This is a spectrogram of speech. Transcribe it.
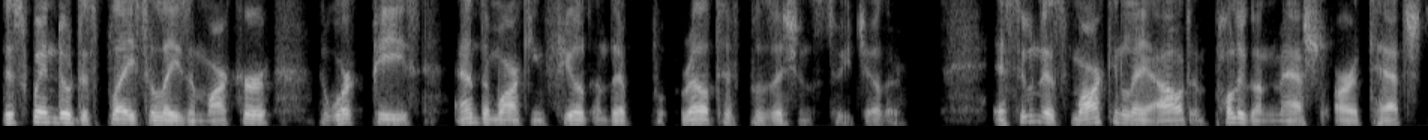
This window displays the laser marker, the workpiece, and the marking field and their relative positions to each other. As soon as marking layout and polygon mesh are attached,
